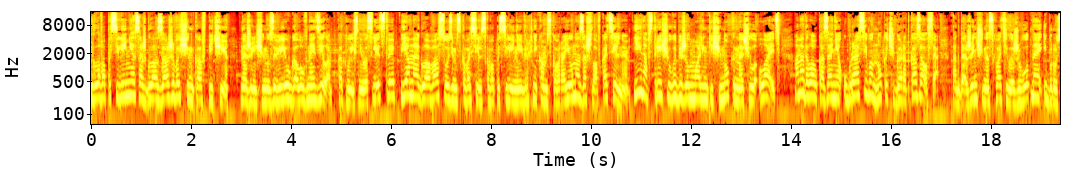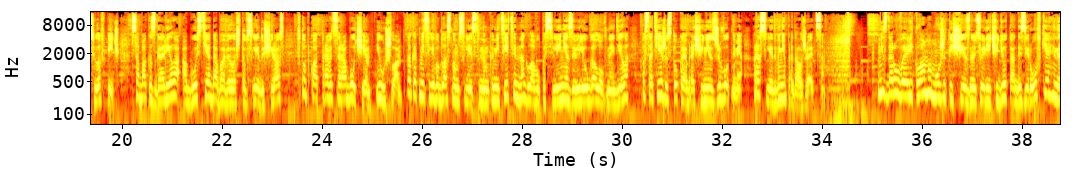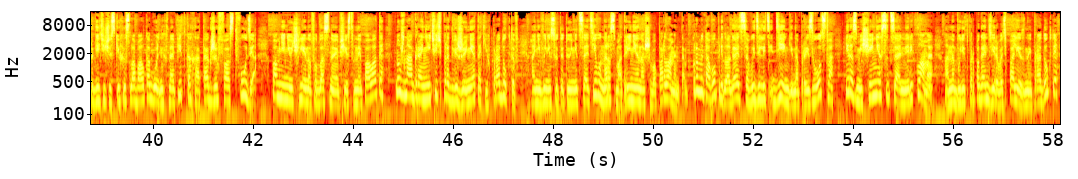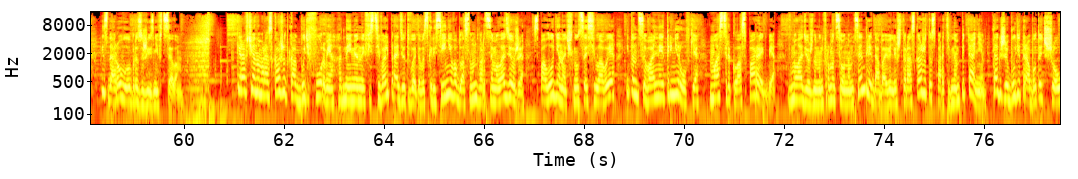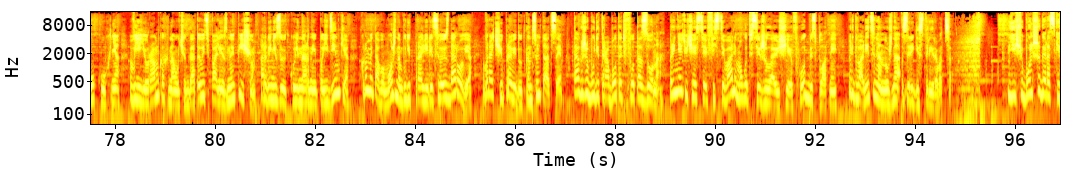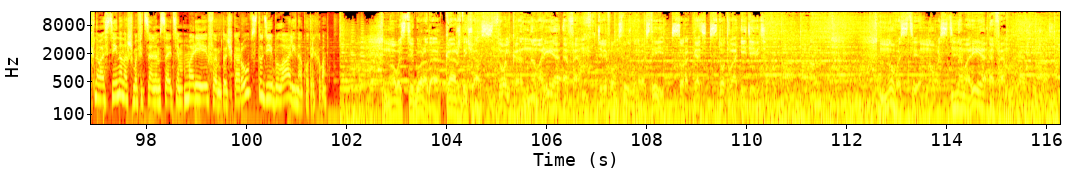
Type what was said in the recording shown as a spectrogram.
Глава поселения сожгла заживо щенка в печи. На женщину завели уголовное дело. Как выяснило следствие, пьяная глава Соземского сельского поселения Верхнекамского района зашла в котельную. Ей навстречу выбежал маленький щенок и начал лаять. Она дала указание убрать его, но кочегар отказался. Тогда женщина схватила животное и бросила в печь. Собака сгорела, а гостья добавила, что в следующий раз в топку отправятся рабочие, и ушла. Как отметили в областном следственном комитете, на главу поселения завели уголовное дело по статье «Жестокое обращение с животными». Расследование продолжается. Нездоровая реклама может исчезнуть. Речь идет о газировке, энергетических и слабоалкогольных напитках, а также фастфуде. По мнению членов областной общественной палаты, нужно ограничить продвижение таких продуктов. Они вынесут эту инициативу на рассмотрение нашего парламента. Кроме того, предлагается выделить деньги на производство и размещение социальной рекламы. Она будет пропагандировать полезные продукты и здоровый образ жизни в целом. Кировчанам расскажут, как быть в форме. Одноименный фестиваль пройдет в это воскресенье в областном дворце молодежи. С полудня начнутся силовые и танцевальные тренировки, мастер-класс по регби. В молодежном информационном центре добавили, что расскажут о спортивном питании. Также будет работать шоу «Кухня». В ее рамках научат готовить полезную пищу, организуют кулинарные поединки. Кроме того, можно будет проверить свое здоровье. Врачи проведут консультации. Также будет работать фотозона. Принять участие в фестивале могут все желающие. Вход бесплатный. Предварительно нужно зарегистрироваться. Еще больше городских новостей на нашем официальном сайте mariafm.ru. В студии была Алина Котрихова. Новости города. Каждый час. Только на Мария-ФМ. Телефон службы новостей 45 102 и 9. Новости. Новости. На Мария-ФМ.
